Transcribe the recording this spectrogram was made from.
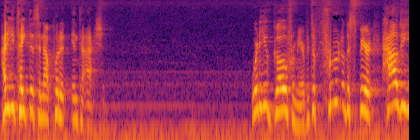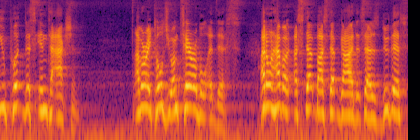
How do you take this and now put it into action? Where do you go from here? If it's a fruit of the Spirit, how do you put this into action? I've already told you I'm terrible at this. I don't have a step by step guide that says, do this,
